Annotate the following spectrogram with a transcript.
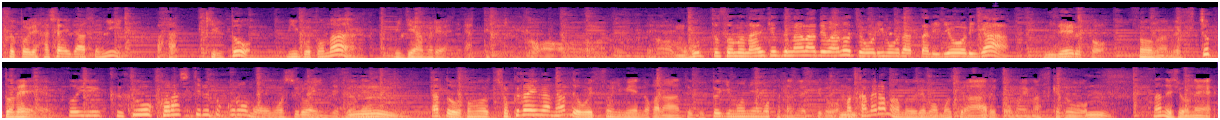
一通りはしゃいだ後に、バサッと切ると、見事なミディアムレアに。あーもうほんとその南極ならではの調理法だったり料理が見れると。そうなんです。ちょっとね、そういう工夫を凝らしてるところも面白いんですよね。ん。あと、その食材がなんで美味しそうに見えるのかなってずっと疑問に思ってたんですけど、うんまあカメラマンの腕ももちろんあると思いますけど、うん。なんでしょうね、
